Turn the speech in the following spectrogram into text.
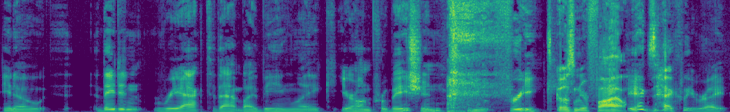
you know, they didn't react to that by being like, "You're on probation, you freak." it goes in your file. Yeah, exactly right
